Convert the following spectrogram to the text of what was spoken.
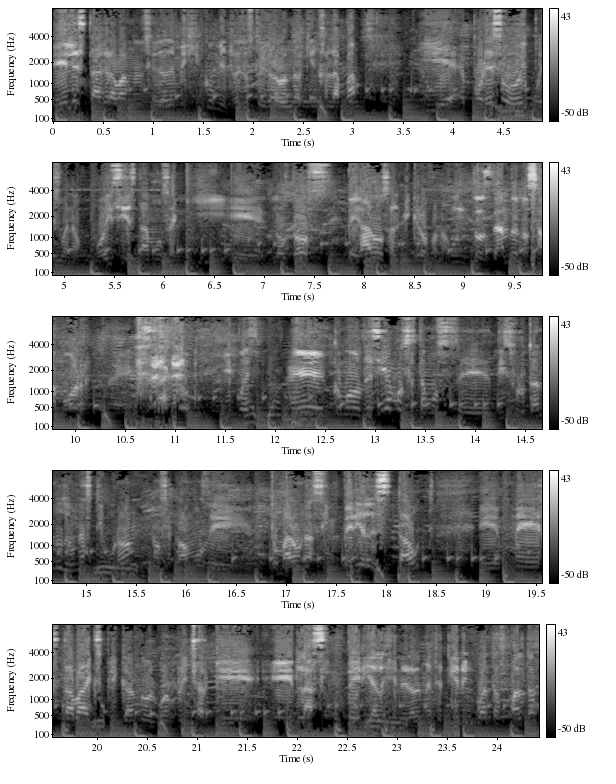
Él está grabando en Ciudad de México mientras yo estoy grabando aquí en Jalapa. Y eh, por eso hoy, pues bueno, hoy sí estamos aquí eh, los dos pegados al micrófono. Juntos dándonos amor. Exacto. Y pues, eh, como decíamos, estamos eh, disfrutando de unas tiburón. Nos acabamos de tomar unas Imperial Stout. Eh, me estaba explicando el buen Richard que eh, las Imperial generalmente tienen cuántas maltas.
